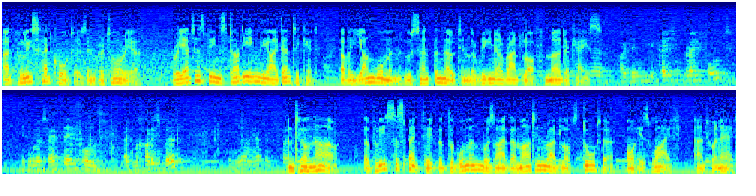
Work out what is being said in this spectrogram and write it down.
At police headquarters in Pretoria, Rietta's been studying the identikit of a young woman who sent the note in the Rena Radloff murder case. Identification plate forms that you must have them for at Magaliesburg. Until now, the police suspected that the woman was either Martin Radloff's daughter or his wife, Antoinette.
